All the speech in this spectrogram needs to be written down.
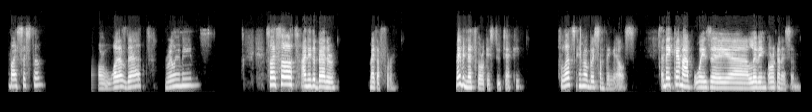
by system? Or what does that really mean? So I thought I need a better metaphor. Maybe network is too techy. So let's come up with something else. And they came up with a uh, living organism.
